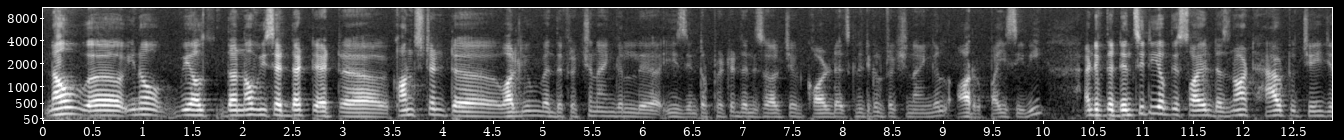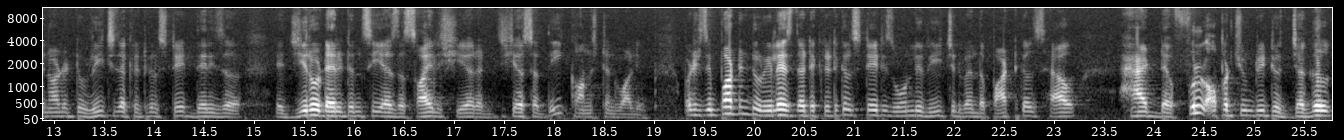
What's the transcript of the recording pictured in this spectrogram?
Now uh, you know we also now we said that at uh, constant uh, volume when the friction angle is interpreted then is also called as critical friction angle or pi CV and if the density of the soil does not have to change in order to reach the critical state there is a, a zero dilatancy as the soil shear at shears at the constant volume. But it is important to realize that a critical state is only reached when the particles have had a full opportunity to juggle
